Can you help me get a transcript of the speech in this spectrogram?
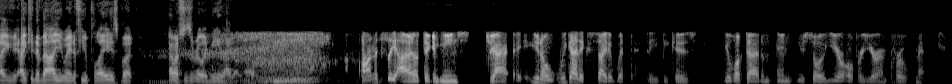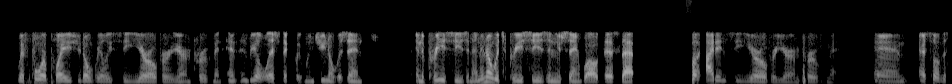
I I can evaluate a few plays, but how much does it really mean? I don't know. honestly, I don't think it means Jack. You know, we got excited with Petty because you looked at him and you saw year over year improvement. With four plays, you don't really see year over year improvement. And, and realistically, when Geno was in in the preseason, and I know it's preseason, you're saying, well, this, that, but I didn't see year over year improvement. And I saw the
